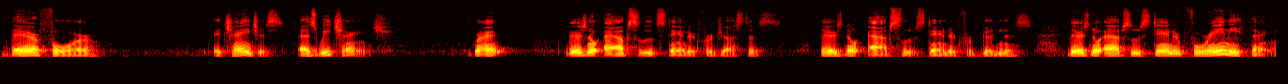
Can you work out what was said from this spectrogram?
Therefore, it changes as we change, right? There's no absolute standard for justice. There's no absolute standard for goodness. There's no absolute standard for anything.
